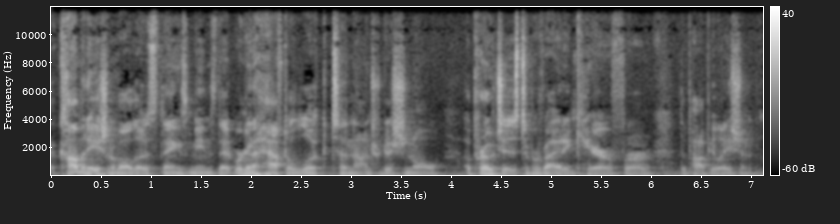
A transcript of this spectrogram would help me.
uh, combination of all those things means that we're going to have to look to non traditional approaches to providing care for the population.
